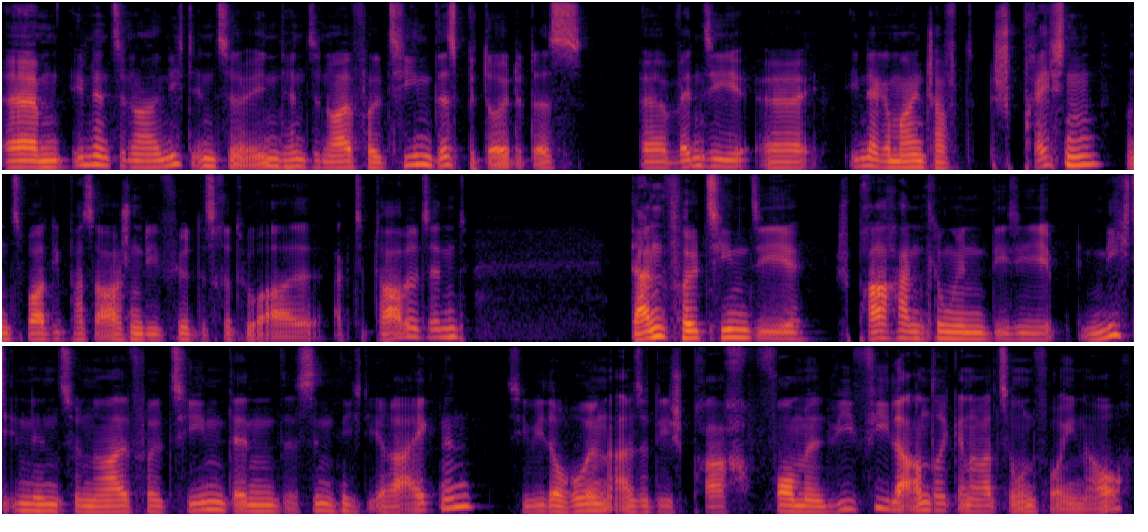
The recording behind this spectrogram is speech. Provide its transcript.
ähm, intentional, nicht intentional vollziehen. Das bedeutet, dass wenn Sie äh, in der Gemeinschaft sprechen, und zwar die Passagen, die für das Ritual akzeptabel sind, dann vollziehen Sie Sprachhandlungen, die Sie nicht intentional vollziehen, denn das sind nicht Ihre eigenen. Sie wiederholen also die Sprachformeln wie viele andere Generationen vor Ihnen auch.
